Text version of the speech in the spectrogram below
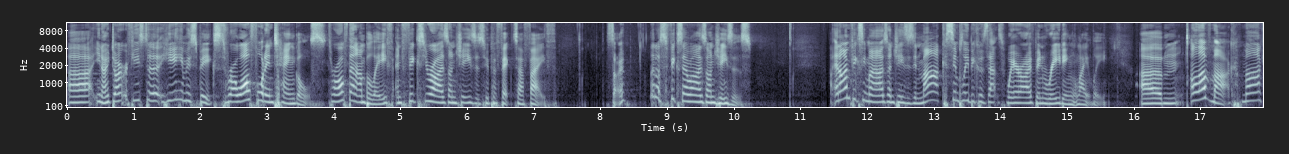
Uh, you know, don't refuse to hear him who speaks. Throw off what entangles. Throw off that unbelief and fix your eyes on Jesus who perfects our faith. So let us fix our eyes on Jesus. And I'm fixing my eyes on Jesus in Mark simply because that's where I've been reading lately. Um, I love Mark. Mark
